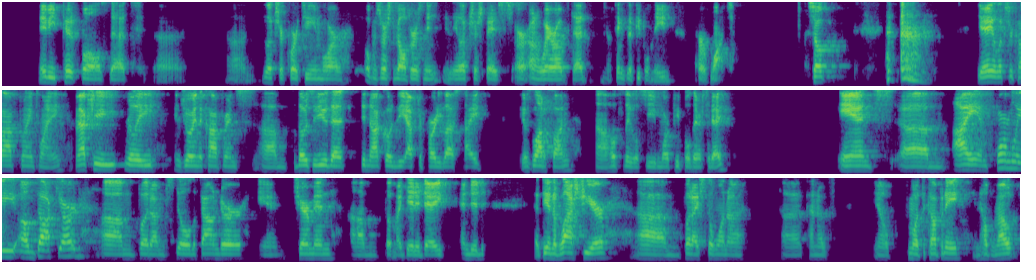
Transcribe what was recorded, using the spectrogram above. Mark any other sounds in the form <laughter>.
maybe pitfalls that uh, uh, Elixir core team or open source developers in the, in the Elixir space are unaware of that you know, things that people need or want. So, <clears throat> yay, ElixirConf 2020. I'm actually really enjoying the conference. Um, for those of you that did not go to the after party last night, it was a lot of fun. Uh, hopefully we'll see more people there today. And um, I am formerly of Dockyard, um, but I'm still the founder and chairman. Um, but my day to day ended at the end of last year. Um, but I still want to uh, kind of, you know, promote the company and help them out.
